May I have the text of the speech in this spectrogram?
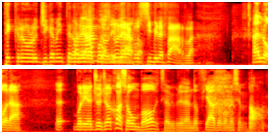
tecnologicamente non parlando era non era possibile farla. Allora, eh, volevi aggiungere qualcosa? Un po'? Stavi prendendo fiato come se... no.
